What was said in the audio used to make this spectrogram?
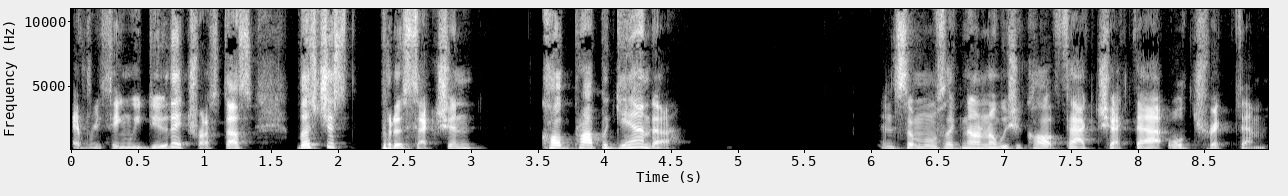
everything we do. They trust us. Let's just put a section called propaganda. And someone was like, no, no, we should call it fact check. That will trick them.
